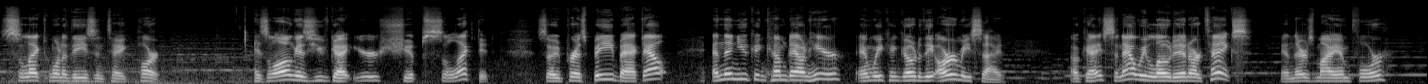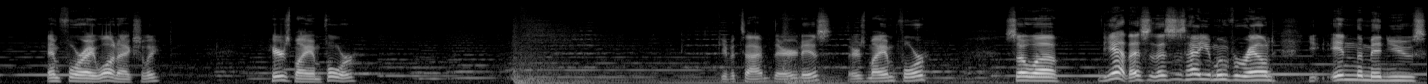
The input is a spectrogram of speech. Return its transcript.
select one of these and take part. As long as you've got your ships selected. So you press B, back out, and then you can come down here and we can go to the army side. Okay, so now we load in our tanks. And there's my M4. M4A1, actually. Here's my M4. Give it time. There it is. There's my M4. So, uh, yeah, this, this is how you move around in the menus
